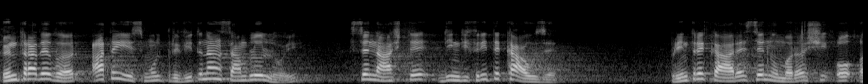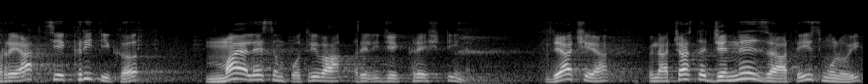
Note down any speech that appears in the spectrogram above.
Într-adevăr, ateismul, privit în ansamblul lui, se naște din diferite cauze, printre care se numără și o reacție critică, mai ales împotriva religiei creștine. De aceea, în această geneză a ateismului,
